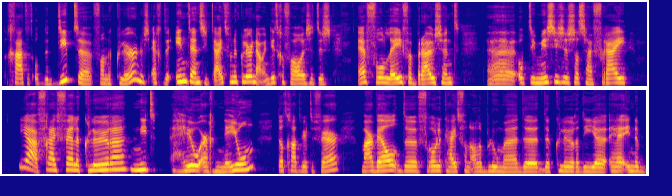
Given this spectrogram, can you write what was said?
gaat het op de diepte van de kleur. Dus echt de intensiteit van de kleur. Nou, in dit geval is het dus hè, vol leven, bruisend, uh, optimistisch. Dus dat zijn vrij, ja, vrij felle kleuren. Niet heel erg neon. Dat gaat weer te ver. Maar wel de vrolijkheid van alle bloemen, de, de kleuren die je hè, in de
